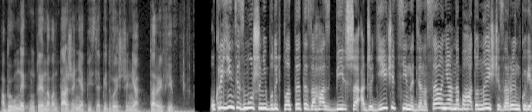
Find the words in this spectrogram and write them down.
аби уникнути навантаження після підвищення тарифів. Українці змушені будуть платити за газ більше, адже діючі ціни для населення набагато нижчі за ринкові.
